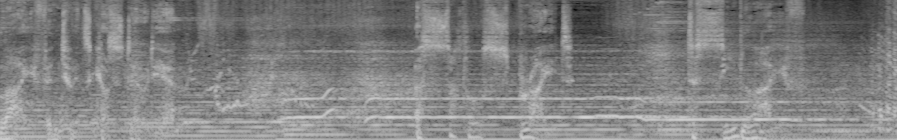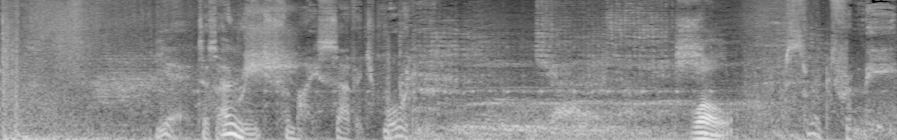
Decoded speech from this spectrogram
life into its custodian. A subtle sprite to seed life. Yet, as I Oh, reached for my savage warden, Whoa. slipped from me.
